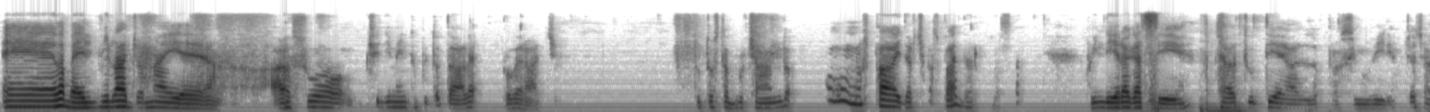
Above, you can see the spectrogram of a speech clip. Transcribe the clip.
E vabbè, il villaggio ormai è al suo cedimento più totale, poveracci. Tutto sta bruciando. Uno spider, ciao spider. Quindi ragazzi, ciao a tutti e al prossimo video. Ciao ciao.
